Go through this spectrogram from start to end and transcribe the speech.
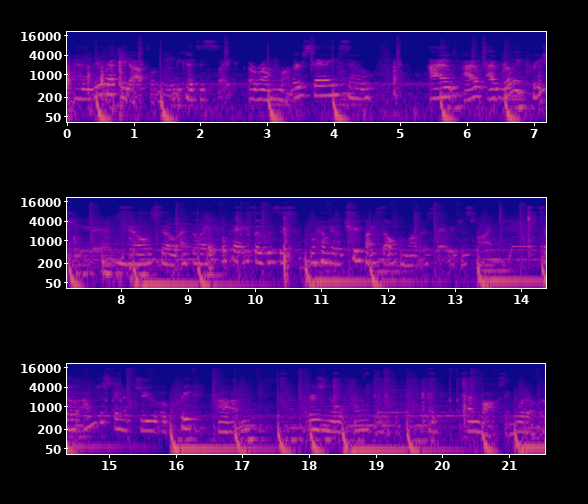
And they wrapped it up for me because it's like around Mother's Day. So I, I, I really appreciate it, you know? So I feel like, okay, so this is what I'm gonna treat myself for Mother's Day, which is fine. So I'm just gonna do a quick um, there's no, I don't think, like unboxing, whatever,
